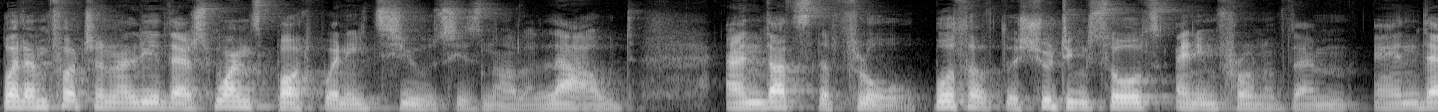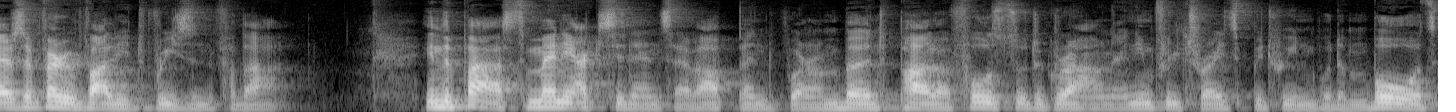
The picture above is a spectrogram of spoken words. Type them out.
but unfortunately there's one spot when its use is not allowed, and that's the floor, both of the shooting stalls and in front of them, and there's a very valid reason for that. In the past, many accidents have happened where unburnt powder falls to the ground and infiltrates between wooden boards,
